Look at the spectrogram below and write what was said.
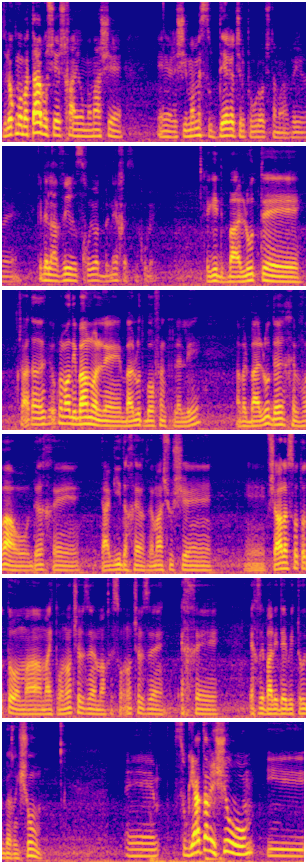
זה לא כמו בטאבו שיש לך היום ממש אה, אה, רשימה מסודרת של פעולות שאתה מעביר, אה, כדי להעביר זכויות בנכס וכולי. תגיד, בעלות, אה, אתה, כלומר דיברנו על אה, בעלות באופן כללי, אבל בעלות דרך חברה או דרך אה, תאגיד אחר, זה משהו שאפשר לעשות אותו? מה, מה היתרונות של זה? מה החסרונות של זה? איך, אה, איך זה בא לידי ביטוי ברישום? אה, סוגיית הרישום היא,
